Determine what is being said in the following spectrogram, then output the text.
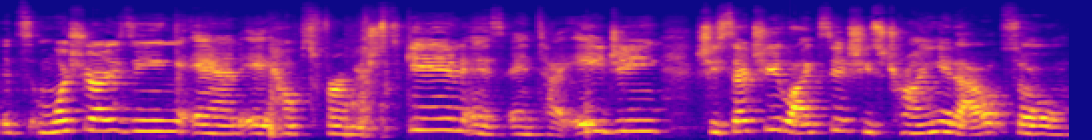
It's moisturizing and it helps firm your skin. It's anti-aging. She said she likes it. She's trying it out. So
